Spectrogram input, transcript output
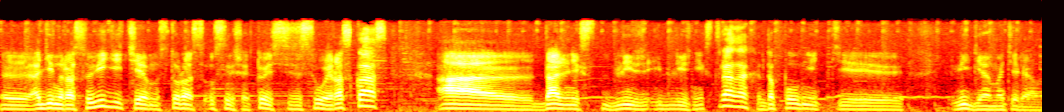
э, один раз увидеть, чем сто раз услышать. То есть свой рассказ о дальних ближ- и ближних странах дополнить э, видеоматериалом.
